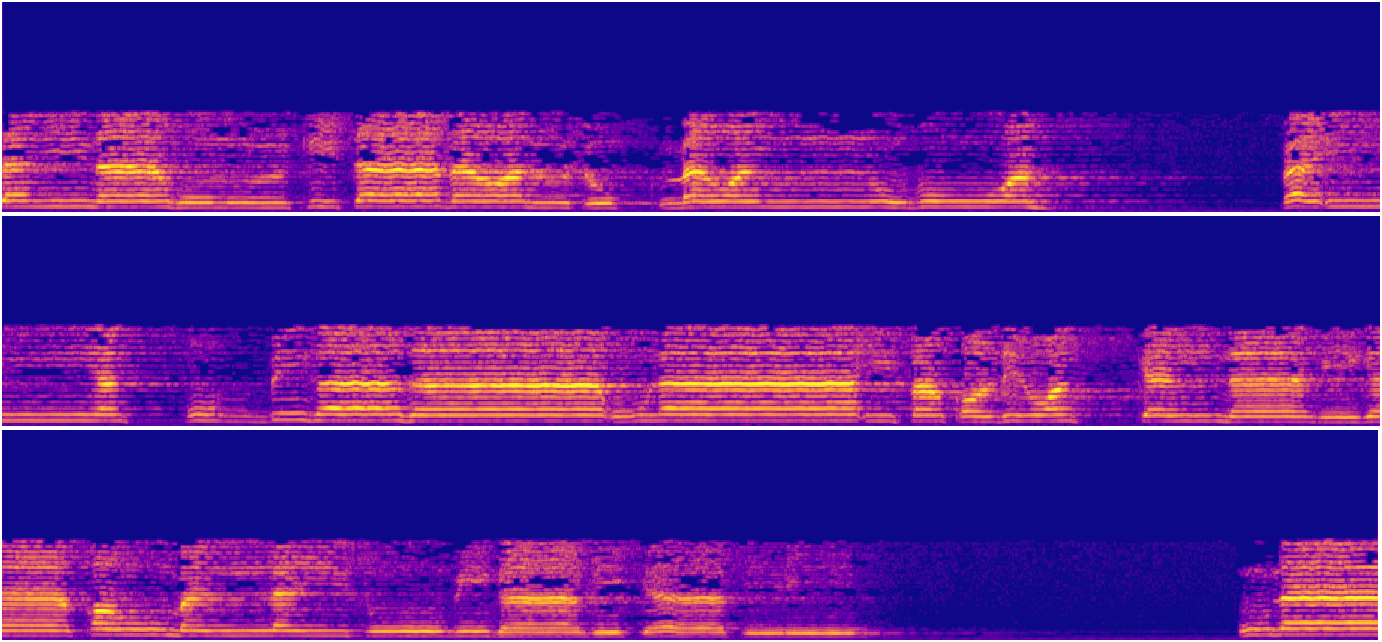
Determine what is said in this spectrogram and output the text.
آتيناهم الكتاب والحكم والنبوة فإن يكفر بها هؤلاء فقد وكلنا بها قوما ليسوا بها بكافرين أولئك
